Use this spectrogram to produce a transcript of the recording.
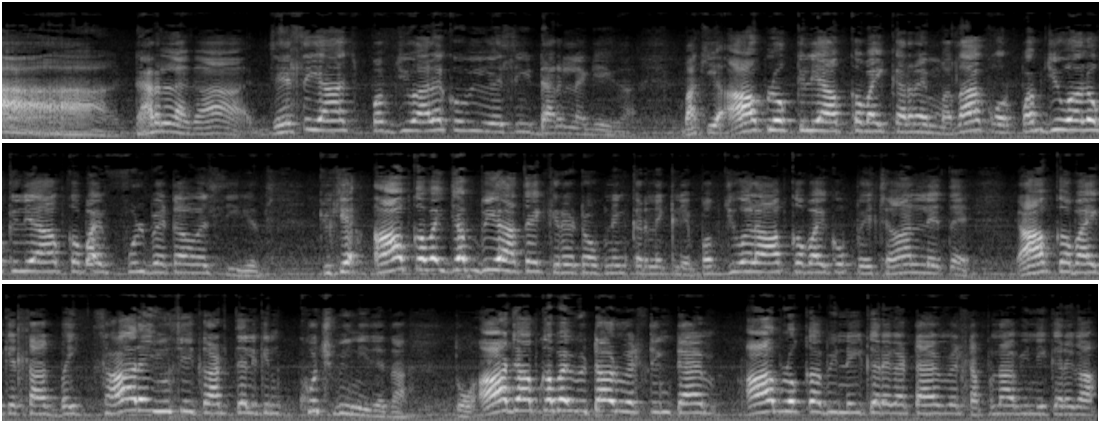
आ, डर लगा। जैसे आज पबजी वाले को भी वैसे ही डर लगेगा। बाकी आप लोग के लिए आपका भाई कर रहे हैं मज़ाक और पबजी वालों के लिए आपका भाई फुल बैठा हुआ है सीरियस। क्योंकि आपका भाई जब भी आता है क्रेट ओपनिंग करने के लिए पबजी वाला आपका भाई को पहचान लेते हैं। आपका भाई के साथ भाई सारे यूसी काटते हैं लेकिन कुछ भी नहीं देता। तो आज आपका भाई विदाउट वेस्टिंग टाइम आप लोग का भी नहीं करेगा टाइम वेस्ट अपना भी नहीं करेगा।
